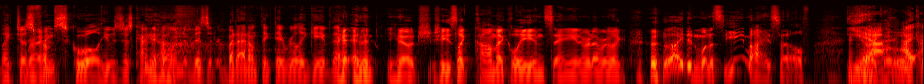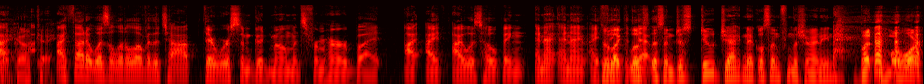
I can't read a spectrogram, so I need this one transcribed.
like just from school, he was just kind of Yeah. going to visit her. But I don't think they really gave that. and, and then you know she's like comically insane or whatever like i didn't want to see myself And yeah, like, I, okay I, okay I thought it was a little over the top. There were some good moments from her, but I, I, I was hoping, and I, and I, I they're think like that "Lis- that- listen just do jack nicholson from the shining but more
